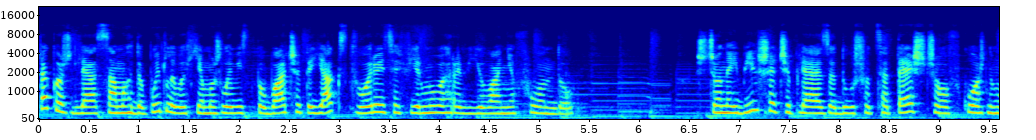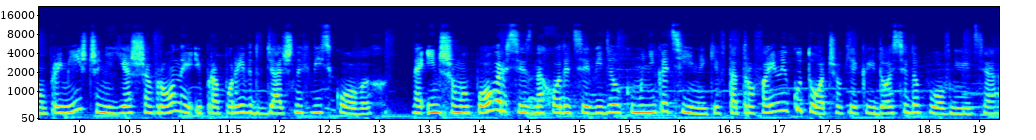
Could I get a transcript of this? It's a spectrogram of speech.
Також для самих допитливих є можливість побачити, як створюється фірмове гравіювання фонду. Що найбільше чіпляє за душу, це те, що в кожному приміщенні є шеврони і прапори від вдячних військових. На іншому поверсі знаходиться відділ комунікаційників та трофейний куточок, який досі доповнюється.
